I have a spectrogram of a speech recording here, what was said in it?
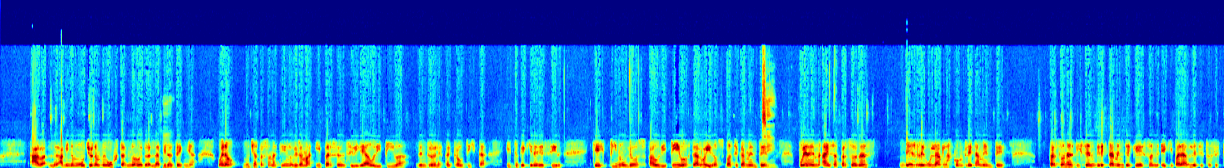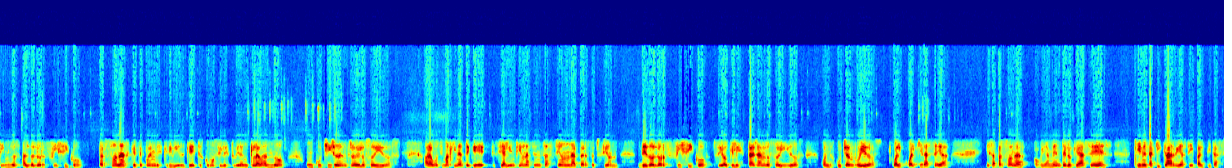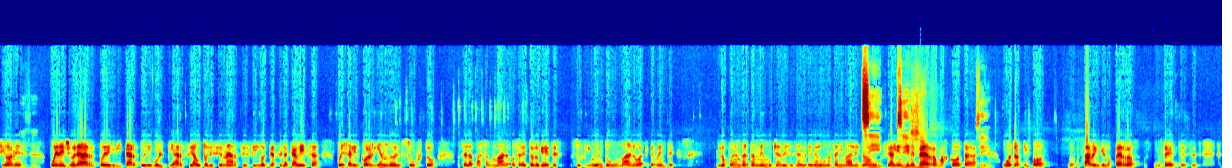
a, mí no mucho no me gusta, ¿no? La pirotecnia. Bueno, muchas personas tienen lo que se llama hipersensibilidad auditiva dentro del espectro autista. ¿Esto qué quiere decir? Que estímulos auditivos, de ruidos básicamente, pueden a esas personas desregularlas completamente. Personas dicen directamente que son equiparables estos estímulos al dolor físico. Personas que te pueden describir que esto es como si le estuvieran clavando un cuchillo dentro de los oídos. Ahora, vos imaginate que si alguien tiene una sensación, una percepción de dolor físico, ¿sí? o que le estallan los oídos, cuando escuchan ruidos, cual, cualquiera sea, esa persona obviamente lo que hace es, tiene taquicardia, ¿sí? palpitaciones, puede llorar, puede gritar, puede golpearse, autolesionarse, ¿sí? golpearse la cabeza, puede salir corriendo del susto, o sea, la pasan mal, o sea, esto lo que es es sufrimiento humano, básicamente. Lo pueden ver también muchas veces en, algunos animales, ¿no? si alguien tiene perros, mascotas u otros tipos, saben que los perros, no sé, se,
